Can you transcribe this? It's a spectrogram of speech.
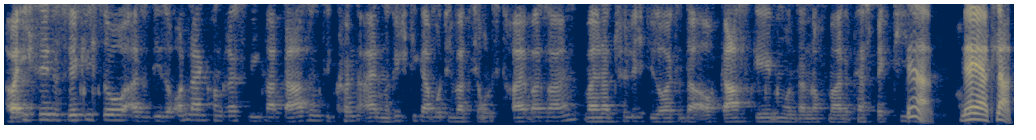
aber ich sehe das wirklich so, also diese Online-Kongresse, die gerade da sind, sie können ein richtiger Motivationstreiber sein, weil natürlich die Leute da auch Gas geben und dann nochmal eine Perspektive. Ja, ja, ja, klar.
